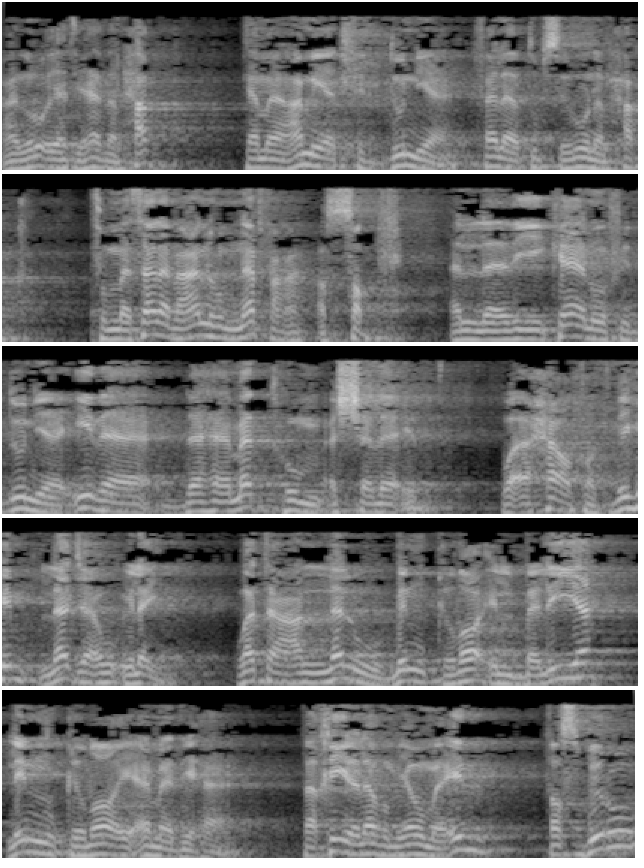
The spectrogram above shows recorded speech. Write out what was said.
عن رؤية هذا الحق؟ كما عميت في الدنيا فلا تبصرون الحق. ثم سلب عنهم نفع الصبر. الذي كانوا في الدنيا إذا دهمتهم الشدائد وأحاطت بهم لجأوا إليه وتعللوا بانقضاء البلية لانقضاء أمدها فقيل لهم يومئذ فاصبروا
